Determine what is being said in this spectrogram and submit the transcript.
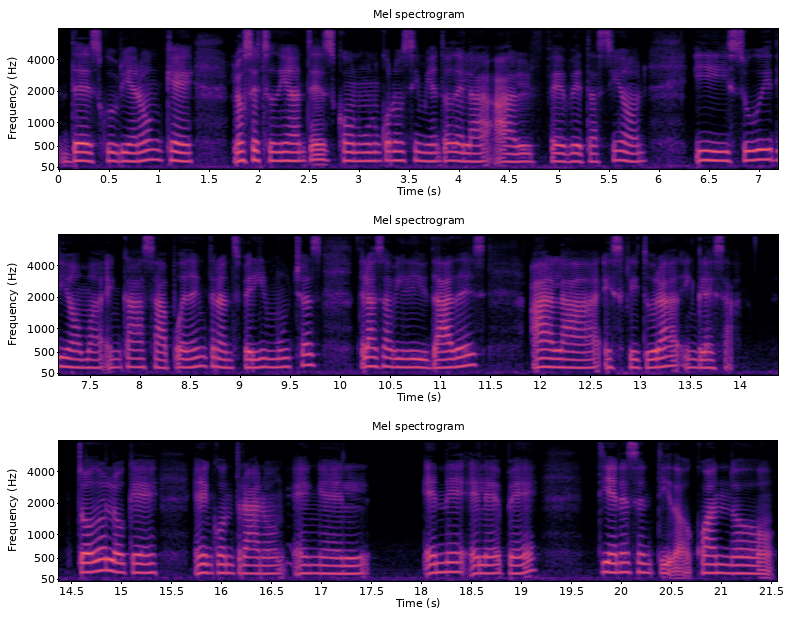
descubrieron que los estudiantes con un conocimiento de la alfabetización y su idioma en casa pueden transferir muchas de las habilidades a la escritura inglesa. Todo lo que encontraron en el NLP tiene sentido cuando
